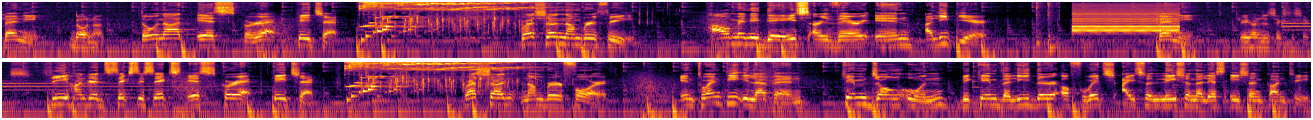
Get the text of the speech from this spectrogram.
Benny. Donut. Donut is correct. K-check. Question number three. How many days are there in a leap year? Benny. 366. 366 is correct. K-check. Question number four. In 2011, Kim Jong-un became the leader of which isolationalist Asian country?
